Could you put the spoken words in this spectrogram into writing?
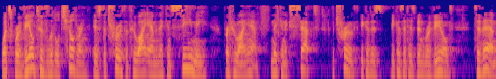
What's revealed to the little children is the truth of who I am and they can see me for who I am. And they can accept the truth because, because it has been revealed to them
